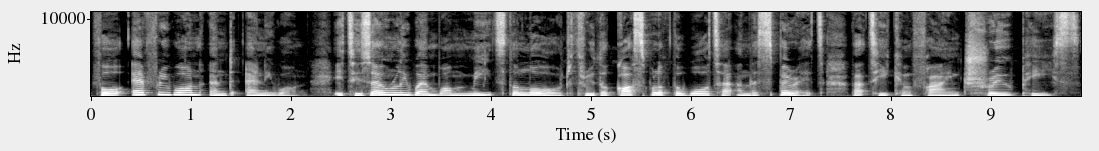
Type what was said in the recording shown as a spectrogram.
For everyone and anyone, it is only when one meets the Lord through the gospel of the water and the Spirit that he can find true peace.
